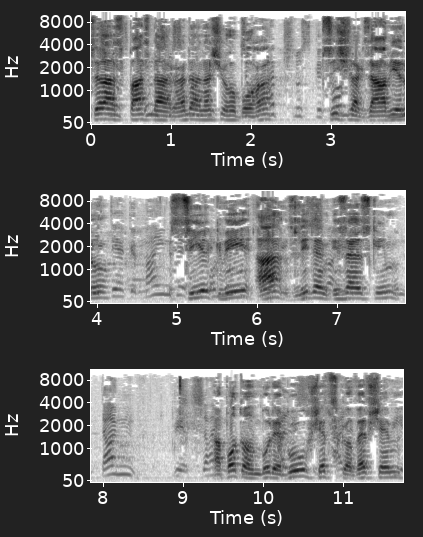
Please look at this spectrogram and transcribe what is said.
celá spásná rada našeho Boha přišla k závěru s církví a s lidem izraelským a potom bude Bůh všecko ve všem,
